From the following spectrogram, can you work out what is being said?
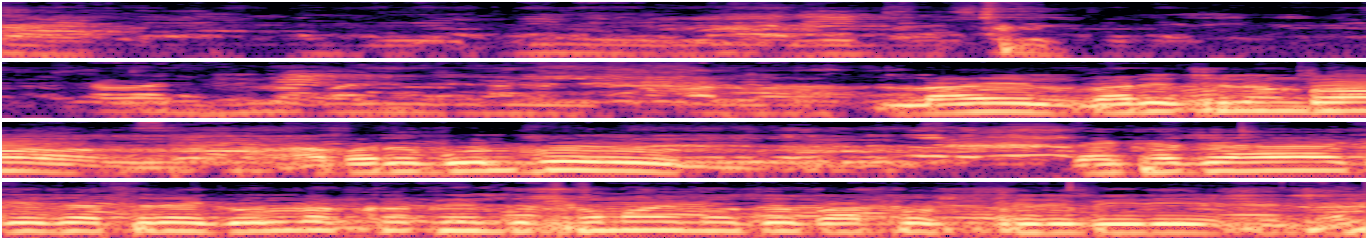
বার। লাইল বাড়িয়েছিলেন বল। আবারও বুলবুল। দেখা যাক এ যাত্রায় গোলরক্ষক কিন্তু সময় মতো বাপস ছেড়ে বেরিয়ে এসেছেন।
